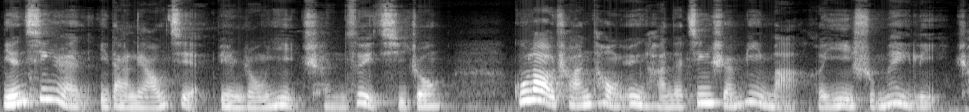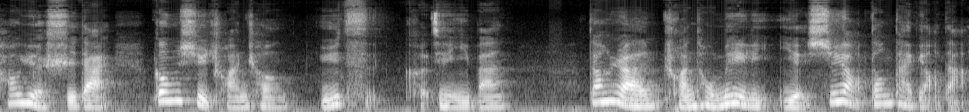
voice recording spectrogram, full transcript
年轻人一旦了解，便容易沉醉其中。古老传统蕴含的精神密码和艺术魅力，超越时代，更续传承，于此可见一斑。当然，传统魅力也需要当代表达。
